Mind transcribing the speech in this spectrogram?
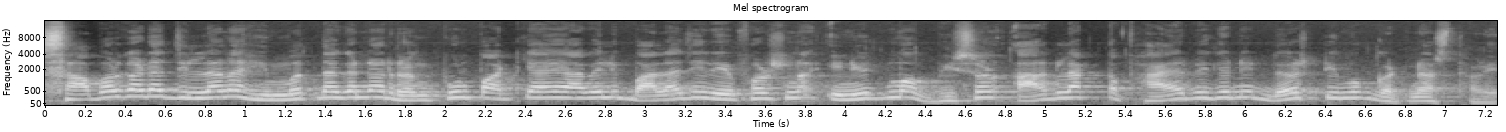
સાબરકાંઠા જિલ્લાના હિંમતનગરના રંગપુર પાટિયાએ આવેલી બાલાજી રેફર્સના યુનિટમાં ભીષણ આગ લાગતા ફાયર બ્રિગેડની દસ ટીમો ઘટના સ્થળે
